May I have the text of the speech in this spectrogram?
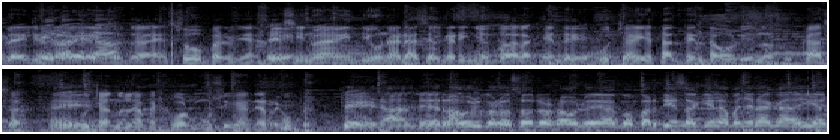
Playlist ¿Qué no había eh, Súper bien. Sí. 19 a 21, gracias al cariño de toda la gente que escucha ahí, está atenta volviendo a sus casas, Sí. escuchando la mejor música en RQP. Qué grande. Raúl con nosotros, Raúl Vega compartiendo aquí en la mañana cada día.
